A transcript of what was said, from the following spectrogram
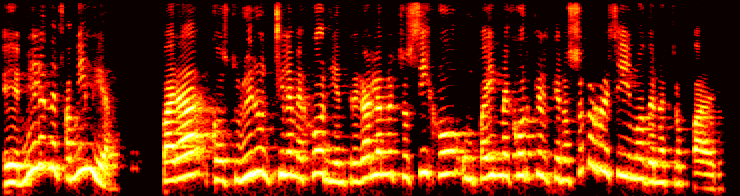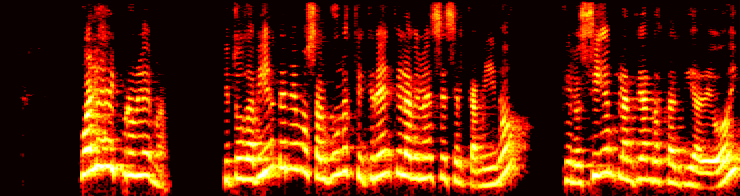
eh, miles de familias para construir un Chile mejor y entregarle a nuestros hijos un país mejor que el que nosotros recibimos de nuestros padres. ¿Cuál es el problema? Que todavía tenemos algunos que creen que la violencia es el camino, que lo siguen planteando hasta el día de hoy,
